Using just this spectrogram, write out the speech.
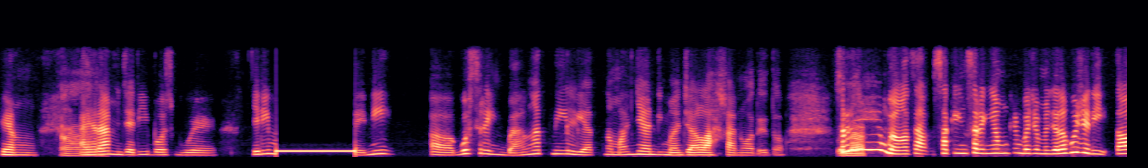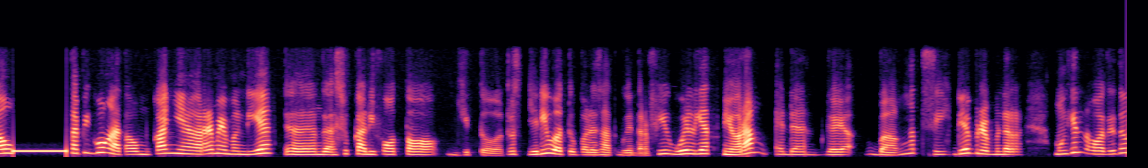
yang Ah, akhirnya menjadi bos gue. Jadi ini eh, gue sering banget nih lihat namanya di majalah kan waktu itu. Benar. Sering banget sa- saking seringnya mungkin baca majalah gue jadi tahu tapi gue nggak tahu mukanya karena memang dia eh, nggak suka difoto gitu. Terus jadi waktu pada saat gue interview gue lihat nih orang edan gaya banget sih. Dia bener-bener mungkin waktu itu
